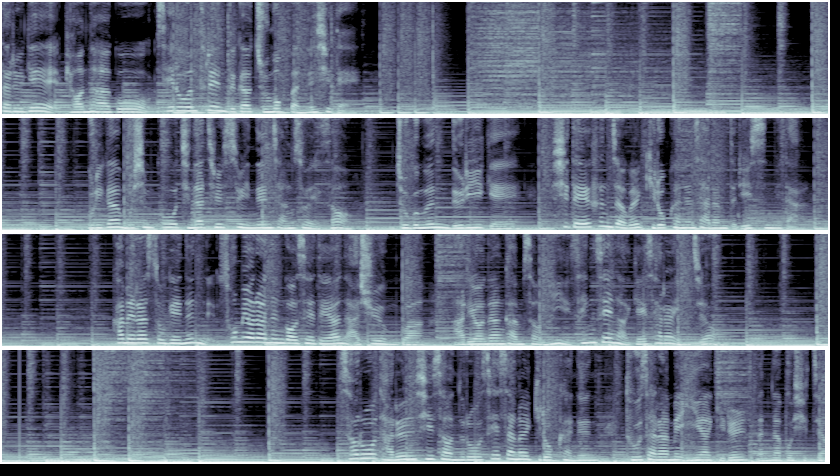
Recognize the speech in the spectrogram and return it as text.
다르게 변하고 새로운 트렌드가 주목받는 시대. 우리가 무심코 지나칠 수 있는 장소에서 조금은 느리게 시대의 흔적을 기록하는 사람들이 있습니다. 카메라 속에는 소멸하는 것에 대한 아쉬움과 아련한 감성이 생생하게 살아있죠. 서로 다른 시선으로 세상을 기록하는 두 사람의 이야기를 만나보시죠.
